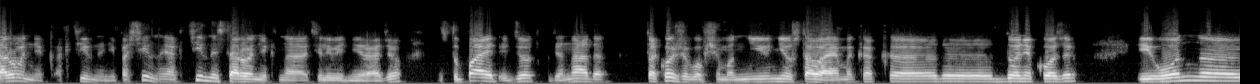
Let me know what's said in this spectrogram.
сторонник, активный, не пассивный, а активный сторонник на телевидении и радио, выступает, идет, где надо. Такой же, в общем, он не, неуставаемый, как э, Доня Козырь. И он, э,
